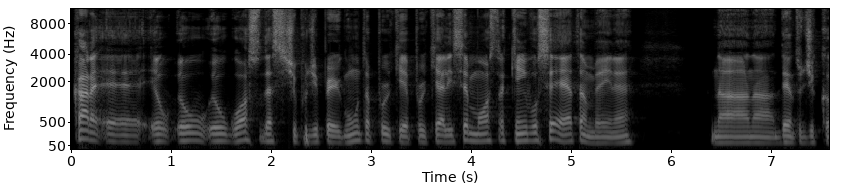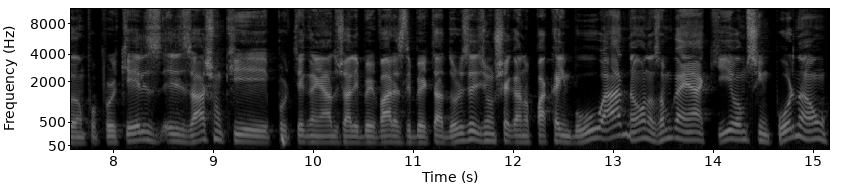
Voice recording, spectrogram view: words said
Cara, é, eu, eu, eu gosto desse tipo de pergunta, por quê? Porque ali você mostra quem você é também, né? Na, na, dentro de campo, porque eles, eles acham que por ter ganhado já liber, várias Libertadores, eles iam chegar no Pacaembu, ah, não, nós vamos ganhar aqui, vamos se impor, não.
